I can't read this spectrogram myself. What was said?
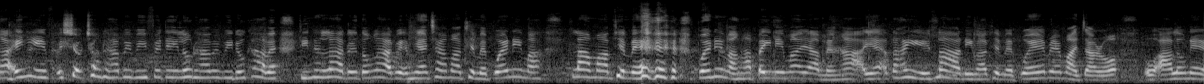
ငါအင်ကြီးရှုပ်ချုပ်ထားပြီးပြီ fitting လုပ်ထားပြီးပြီဒုက္ခပဲဒီနှစ်လအတွင်းသုံးလအတွင်းအမြန်ချမှဖြစ်မယ်ပွဲနီးမှာလှမှဖြစ်မယ်ပွဲနီးမှာငါပိန်နေမှရမယ်ငါအရင်အသားရည်လှနေမှဖြစ်မယ်ပွဲထဲမှာကြတော့ဟိုအားလုံးနဲ့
